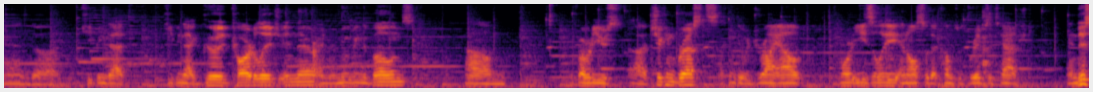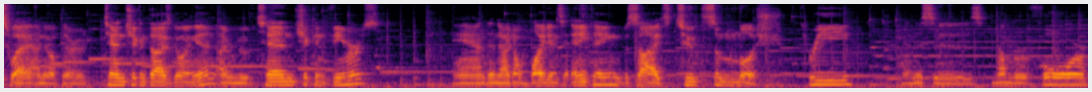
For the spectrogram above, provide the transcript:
and uh, keeping that keeping that good cartilage in there and removing the bones. Um, if I were to use uh, chicken breasts, I think they would dry out more easily, and also that comes with ribs attached. And this way, I know if there are 10 chicken thighs going in, I remove 10 chicken femurs, and then I don't bite into anything besides toothsome mush. Three, and this is number four.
